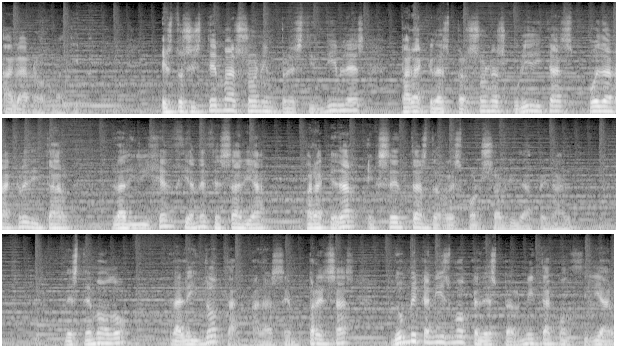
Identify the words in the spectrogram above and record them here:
a la normativa. Estos sistemas son imprescindibles para que las personas jurídicas puedan acreditar la diligencia necesaria para quedar exentas de responsabilidad penal. De este modo, la ley dota a las empresas de un mecanismo que les permita conciliar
